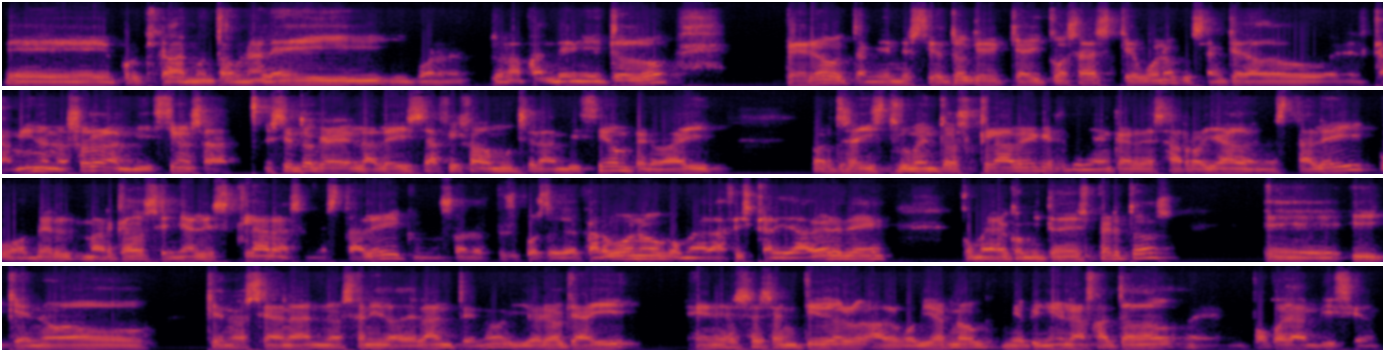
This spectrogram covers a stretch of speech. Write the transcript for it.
eh, porque ha montado una ley y, bueno, toda la pandemia y todo, pero también es cierto que, hay cosas que, bueno, que se han quedado en el camino, no solo la ambición, o sea, es cierto que la ley se ha fijado mucho en la ambición, pero hay hay instrumentos clave que se tenían que haber desarrollado en esta ley o haber marcado señales claras en esta ley, como son los presupuestos de carbono, como era la fiscalidad verde, como era el comité de expertos, eh, y que no, que no se, han, no se han ido adelante. ¿no? Y yo creo que ahí, en ese sentido, al gobierno, en mi opinión, le ha faltado eh, un poco de ambición.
